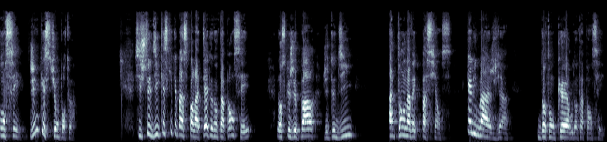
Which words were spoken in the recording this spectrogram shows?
On sait. J'ai une question pour toi. Si je te dis, qu'est-ce qui te passe par la tête ou dans ta pensée lorsque je parle, je te dis, attends avec patience. Quelle image vient dans ton cœur ou dans ta pensée?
